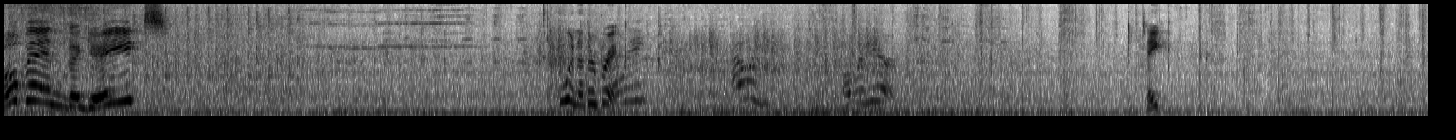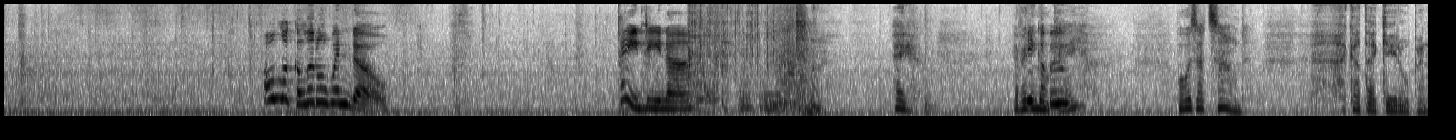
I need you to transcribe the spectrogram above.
Open the gate! Ooh, another brick. Ellie? Ellie! Over here! Take. Oh, look, a little window. Hey, Hey, Everything Peekaboo. okay? What was that sound? I got that gate open.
